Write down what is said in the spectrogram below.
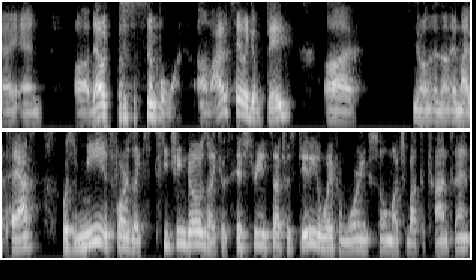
Okay. And uh, that was just a simple one. Um, I would say like a big uh, you know, in, in, my past was me as far as like teaching goes, like with history and such, was getting away from worrying so much about the content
